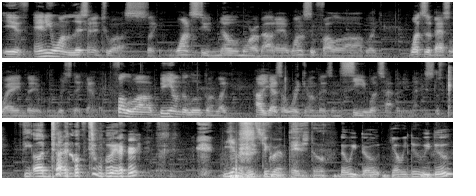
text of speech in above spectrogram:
if anyone listening to us like wants to know more about it, wants to follow up, like what's the best way in, the, in which they can like follow up, be on the loop on like how you guys are working on this, and see what's happening next. the untitled twitter We have an Instagram page though. no we don't Yeah, we do. we do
